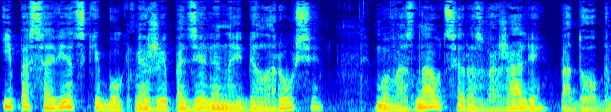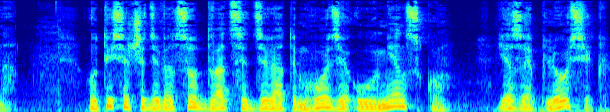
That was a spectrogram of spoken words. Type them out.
І па-савецкі бок мяжы падзеленай беларусі мовазнаўцы разважалі падобна у 1929 годзе ў менску Язэп лёсік,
